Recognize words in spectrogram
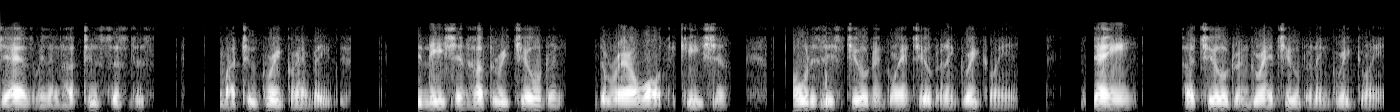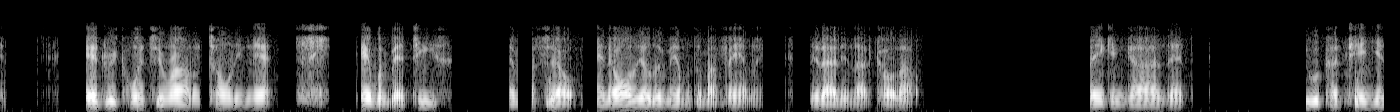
Jasmine, and her two sisters, and my two great grandbabies. Denise and her three children, Darrell, Walter, Keisha, Otis, his children, grandchildren, and great grand. Jane, her children, grandchildren, and great grand. Edric, Quincy, Ronald, Tony, Nett, Edwin, Baptiste, and myself, and all the other members of my family that I did not call out. Thanking God that He will continue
